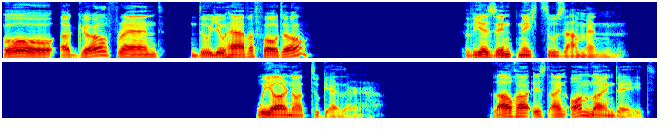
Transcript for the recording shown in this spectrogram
Oh, a girlfriend. Do you have a photo? Wir sind nicht zusammen. We are not together. Laura ist ein Online-Date.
